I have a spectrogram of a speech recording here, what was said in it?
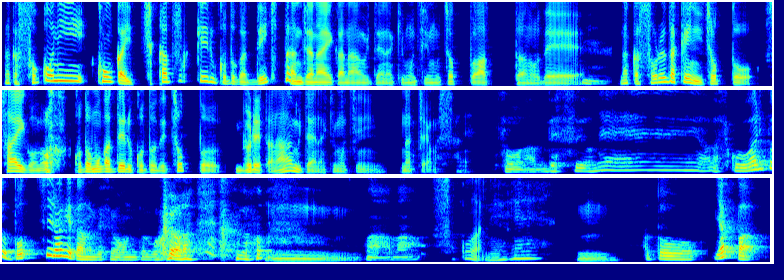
なんかそこに今回近づけることができたんじゃないかな、みたいな気持ちもちょっとあったので、うん、なんかそれだけにちょっと最後の 子供が出ることでちょっとブレたな、みたいな気持ちになっちゃいましたね。そうなんですよね。あそこ割とどっちらけたんですよ、本当僕は。うん。まあまあ。そこはね。うん。あと、やっぱ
